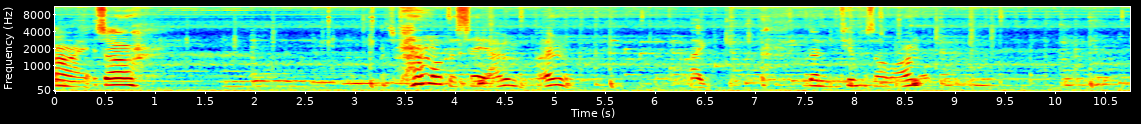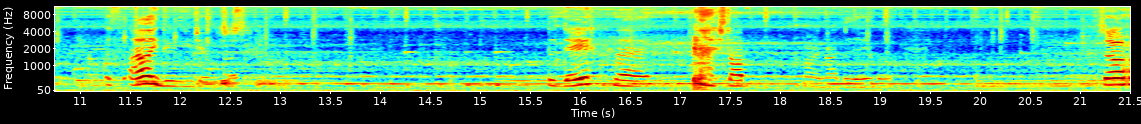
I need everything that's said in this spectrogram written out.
Alright, so, I don't know what to say, I haven't, I haven't, like, done YouTube for so long. I like doing YouTube, just, the day that I stopped, well, not the day, but, so,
